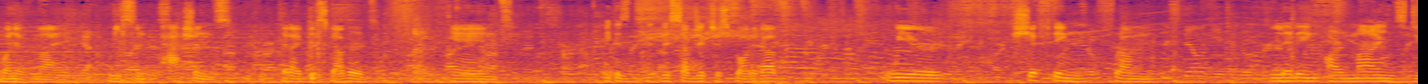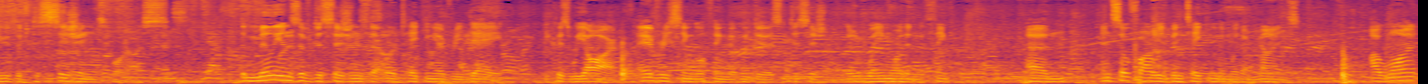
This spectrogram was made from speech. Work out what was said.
one of my recent passions that I've discovered, and because th- this subject just brought it up, we're shifting from letting our minds do the decisions for us. The millions of decisions that we're taking every day, because we are. Every single thing that we do is a decision. There's way more than we think. Um, and so far, we've been taking them with our minds. I want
